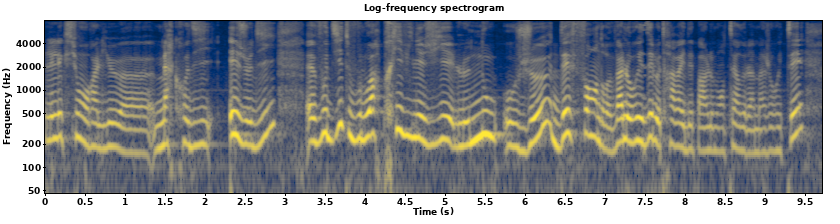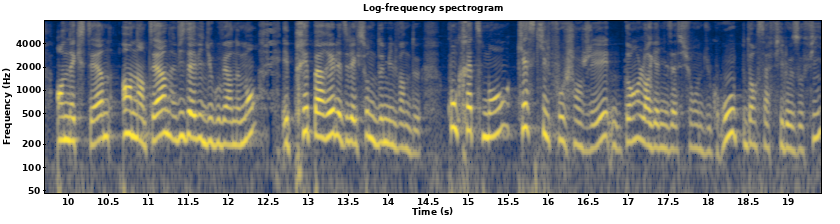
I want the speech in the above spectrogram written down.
L'élection aura lieu euh, mercredi et jeudi. Euh, vous dites vouloir privilégier le nous au jeu, défendre, valoriser le travail des parlementaires de la majorité, en externe, en interne, vis-à-vis du gouvernement, et préparer les élections de 2022. Concrètement, qu'est-ce qu'il faut changer dans l'organisation du groupe, dans sa philosophie,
